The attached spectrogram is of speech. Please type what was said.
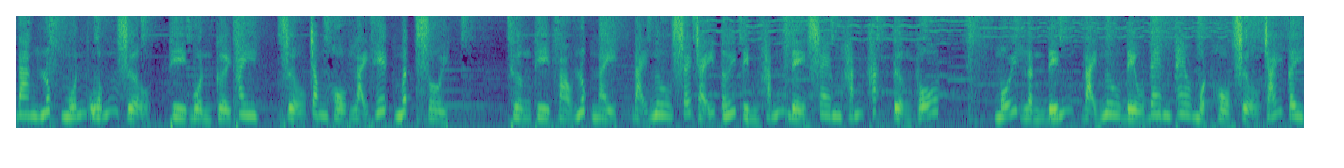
Đang lúc muốn uống rượu, thì buồn cười thay, rượu trong hồ lại hết mất rồi. Thường thì vào lúc này, Đại Ngưu sẽ chạy tới tìm hắn để xem hắn khắc tượng gỗ. Mỗi lần đến, Đại Ngưu đều đem theo một hồ rượu trái cây.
